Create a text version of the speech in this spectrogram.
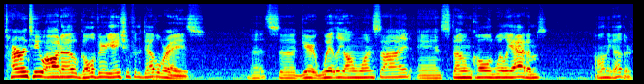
Turn two auto, gold variation for the Devil Rays. That's uh, Garrett Whitley on one side and Stone Cold Willy Adames on the other.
